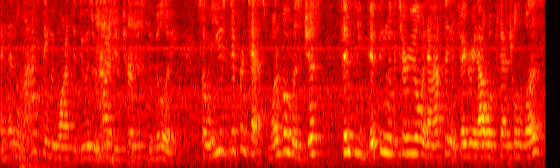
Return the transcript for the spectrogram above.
and then the last thing we wanted to do is we wanted to determine stability. So we used different tests. One of them was just simply dipping the material in acid and figuring out what potential it was.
